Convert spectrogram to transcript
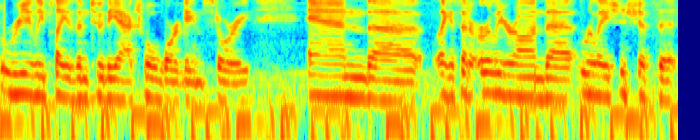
really plays into the actual war game story. And uh, like I said earlier on, that relationship that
